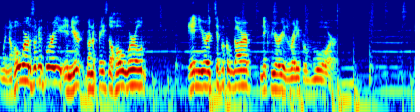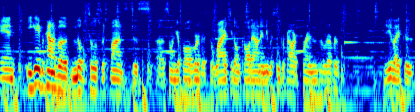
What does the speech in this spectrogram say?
When the whole world is looking for you and you're going to face the whole world in your typical garb, Nick Fury is ready for war. And he gave a kind of a milk toast response to uh, Sonya Falsworth as to why she don't call down any of his superpowered friends or whatever. And he's like, because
